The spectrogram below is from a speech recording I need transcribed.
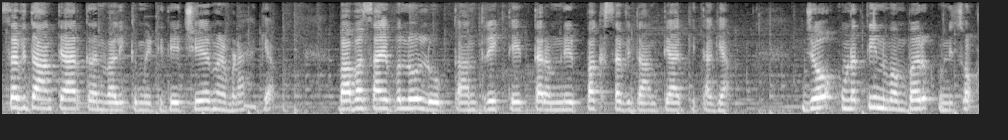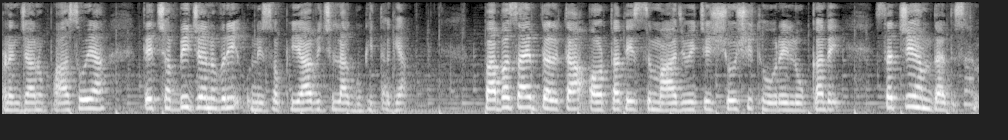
ਸੰਵਿਧਾਨ ਤਿਆਰ ਕਰਨ ਵਾਲੀ ਕਮੇਟੀ ਦੇ ਚੇਅਰਮੈਨ ਬਣਾਇਆ ਗਿਆ। ਬਾਬਾ ਸਾਹਿਬ ਵੱਲੋਂ ਲੋਕਤਾਂਤਰਿਕ ਤੇ ਧਰਮ ਨਿਰਪੱਖ ਸੰਵਿਧਾਨ ਤਿਆਰ ਕੀਤਾ ਗਿਆ, ਜੋ 29 ਨਵੰਬਰ 1949 ਨੂੰ ਪਾਸ ਹੋਇਆ ਤੇ 26 ਜਨਵਰੀ 1950 ਵਿੱਚ ਲਾਗੂ ਕੀਤਾ ਗਿਆ। ਬਾਬਾ ਸਾਹਿਬ ਦਲਿਤਾਂ, ਔਰਤਾਂ ਤੇ ਸਮਾਜ ਵਿੱਚ ਸ਼ੋਸ਼ਿਤ ਹੋ ਰਹੇ ਲੋਕਾਂ ਦੇ ਸੱਚੇ ਹਮਦਰਦ ਸਨ।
